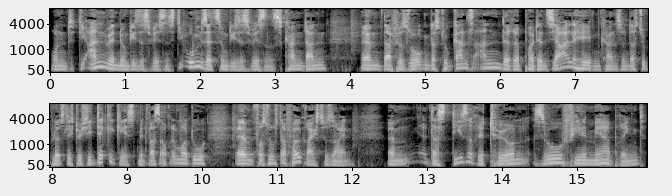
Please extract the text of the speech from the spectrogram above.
und die Anwendung dieses Wissens, die Umsetzung dieses Wissens kann dann ähm, dafür sorgen, dass du ganz andere Potenziale heben kannst und dass du plötzlich durch die Decke gehst, mit was auch immer du ähm, versuchst erfolgreich zu sein. Ähm, dass dieser Return so viel mehr bringt,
